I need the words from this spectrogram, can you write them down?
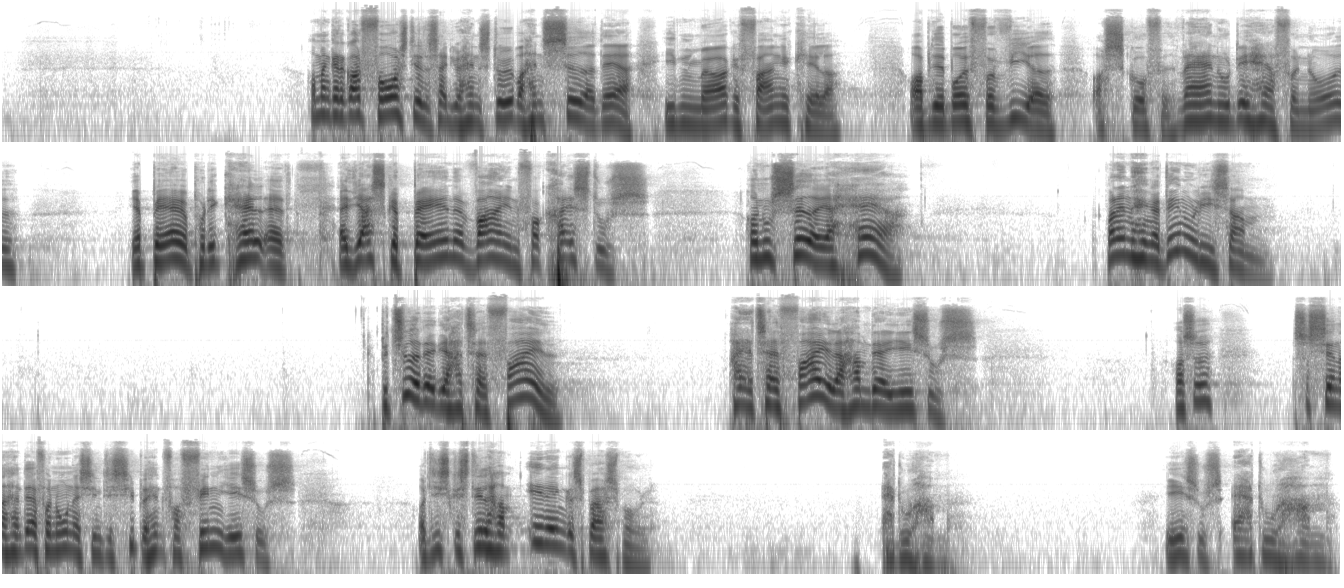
Og man kan da godt forestille sig, at Johannes Døber, han sidder der i den mørke fangekælder, og er blevet både forvirret og skuffet. Hvad er nu det her for noget? Jeg bærer jo på det kald, at, at jeg skal bane vejen for Kristus. Og nu sidder jeg her. Hvordan hænger det nu lige sammen? Betyder det, at jeg har taget fejl? Har jeg taget fejl af ham der, Jesus? Og så, så sender han derfor nogle af sine disciple hen for at finde Jesus. Og de skal stille ham et enkelt spørgsmål. Er du ham? Jesus, er du ham?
